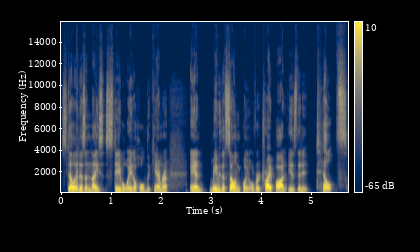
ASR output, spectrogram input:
Still, it is a nice, stable way to hold the camera, and maybe the selling point over a tripod is that it tilts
